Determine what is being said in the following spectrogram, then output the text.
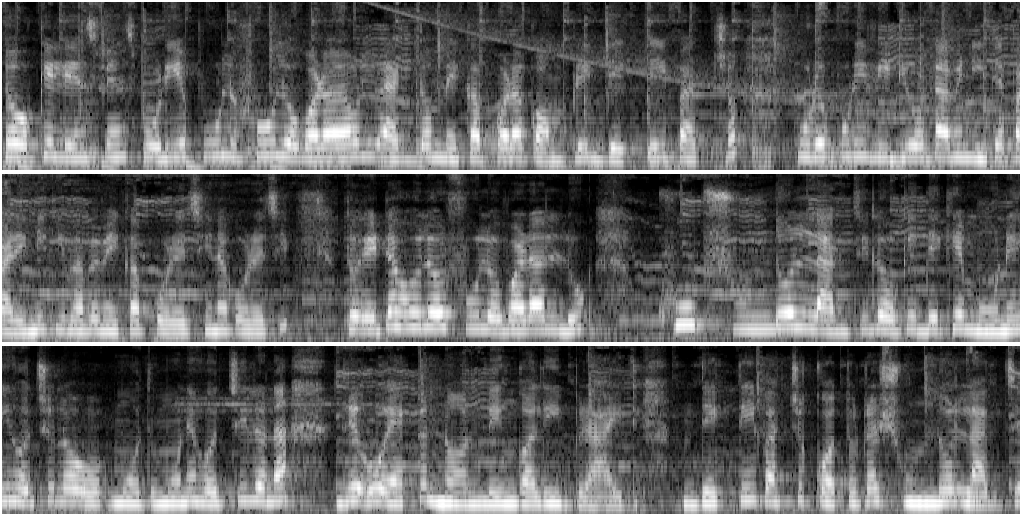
তো ওকে লেন্স ফেন্স পরিয়ে ফুল ফুল ওভারঅল একদম মেকআপ করা কমপ্লিট দেখতেই পাচ্ছ। পুরোপুরি ভিডিওটা আমি নিতে পারিনি কীভাবে মেকআপ করেছি না করেছি। তো এটা হলো ওর ফুল ওভারঅল লুক খুব সুন্দর লাগছিল। ওকে দেখে মনেই হচ্ছিল মনে হচ্ছিল না যে ও একটা নন বেঙ্গলি ব্রাইড দেখতেই পাচ্ছ কতটা সুন্দর লাগছে।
